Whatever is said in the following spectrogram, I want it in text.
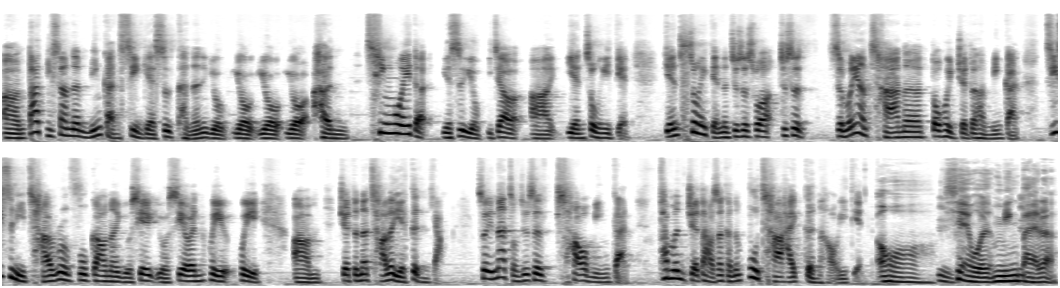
嗯，大体上的敏感性也是可能有有有有很轻微的，也是有比较啊、严重一点。严重一点呢，就是说就是怎么样擦呢，都会觉得很敏感。即使你擦润肤膏呢，有些有些人会会啊、觉得呢擦了也更痒，所以那种就是超敏感。他们觉得好像可能不擦还更好一点。哦，嗯现在我明白了，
